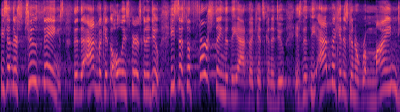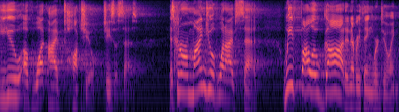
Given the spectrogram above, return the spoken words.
He said there's two things that the advocate, the Holy Spirit's going to do. He says the first thing that the advocate's going to do is that the advocate is going to remind you of what I've taught you, Jesus says. It's going to remind you of what I've said. We follow God in everything we're doing.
